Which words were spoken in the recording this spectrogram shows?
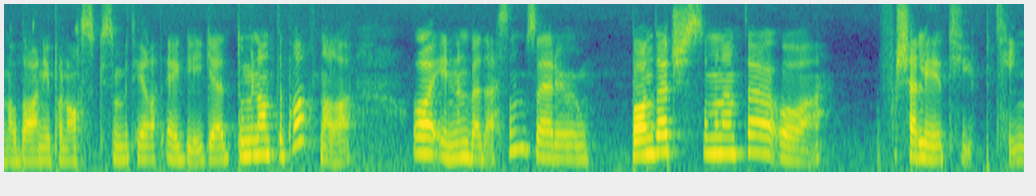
underdanig på norsk, som betyr at jeg liker dominante partnere. Og innen BDSM så er det jo bondage, som jeg nevnte, og forskjellige typer ting.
